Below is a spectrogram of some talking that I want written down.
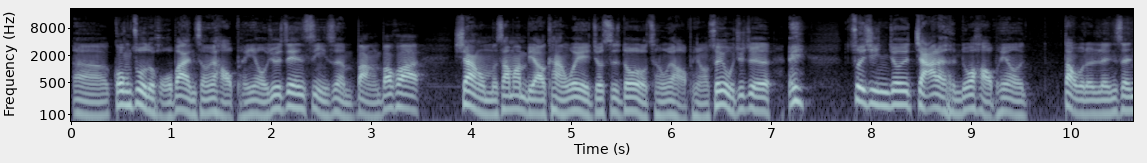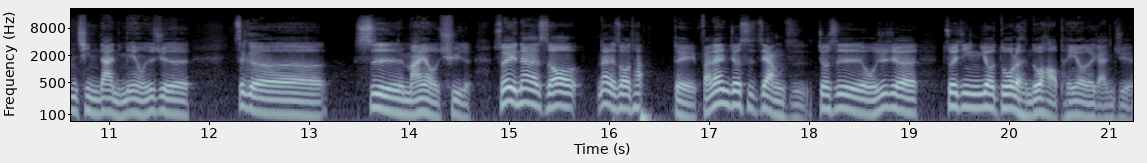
呃工作的伙伴成为好朋友，我觉得这件事情是很棒。包括像我们上班不要看，我也就是都有成为好朋友，所以我就觉得，哎，最近就是加了很多好朋友到我的人生清单里面，我就觉得这个是蛮有趣的。所以那个时候，那个时候他对，反正就是这样子，就是我就觉得。最近又多了很多好朋友的感觉。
